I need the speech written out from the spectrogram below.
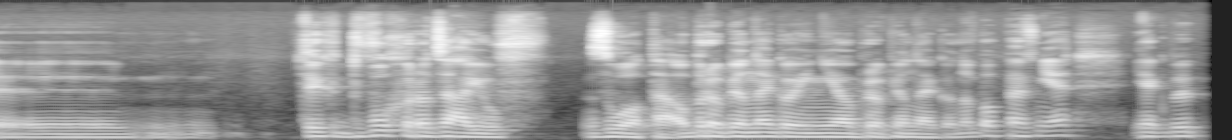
y, tych dwóch rodzajów złota, obrobionego i nieobrobionego, no bo pewnie jakby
